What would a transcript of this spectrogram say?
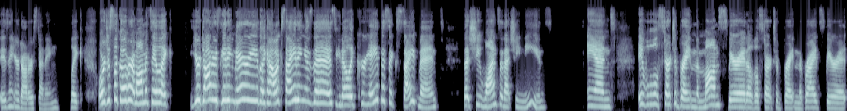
isn't your daughter stunning?" Like, or just look over at mom and say like, "Your daughter's getting married. Like, how exciting is this?" You know, like create this excitement that she wants and that she needs. And it will start to brighten the mom's spirit. It'll start to brighten the bride's spirit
